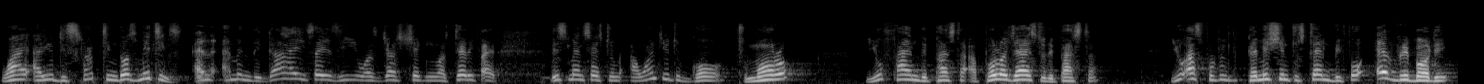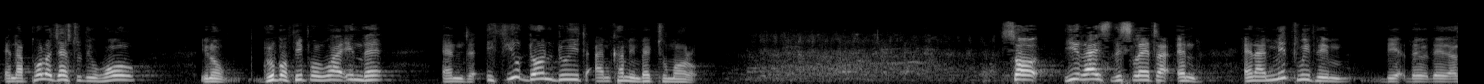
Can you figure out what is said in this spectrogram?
Why are you disrupting those meetings? And I mean, the guy says he was just shaking, he was terrified. This man says to me, I want you to go tomorrow. You find the pastor, apologize to the pastor. You ask for permission to stand before everybody and apologize to the whole, you know, group of people who are in there. And if you don't do it, I'm coming back tomorrow. so he writes this letter and, and I meet with him there, there,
